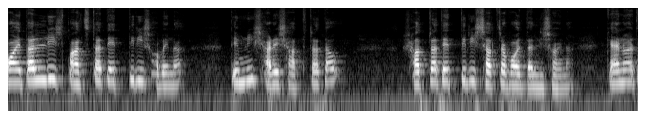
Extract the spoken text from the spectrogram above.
পঁয়তাল্লিশ, পাঁচটা তেত্রিশ হবে না। তেমনি সাড়ে সাতটাটাও, সাতটা তেত্রিশ, সাতটা পঁয়তাল্লিশ হয় না। কেন এত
